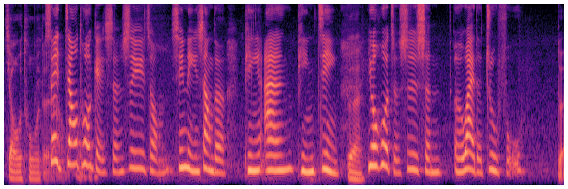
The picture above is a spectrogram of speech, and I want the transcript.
交托的，所以交托给神是一种心灵上的平安、平静，对又或者是神额外的祝福。对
